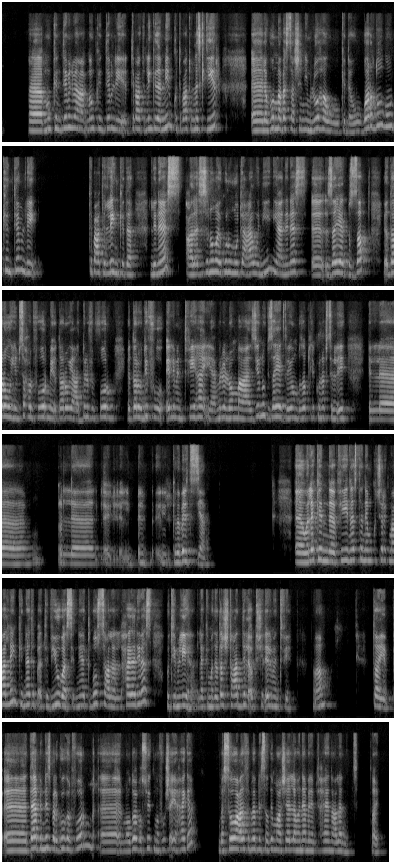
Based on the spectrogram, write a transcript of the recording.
فممكن تملي ممكن تملي تبعت ال link ده لمين؟ ممكن تبعته لناس كتير لو هما بس عشان يملوها وكده. وبرضه ممكن تملي تبعت ال link ده لناس على أساس إن هم يكونوا متعاونين يعني ناس آه، زيك بالظبط يقدروا يمسحوا ال form يقدروا يعدلوا في ال form يقدروا يضيفوا element فيها يعملوا اللي هم عايزينه. زيك زيهم بالظبط ليكوا نفس الايه ال ال ال capabilities يعني. آه، ولكن في ناس تانية ممكن تشارك معاها ال link إنها تبقى ت view بس إن هي تبص على الحاجة دي بس وتمليها لكن ما تقدرش تعدل أو تشيل element فيها تمام؟ طيب آه، ده بالنسبة ل Google Form. آه، الموضوع بسيط ما فيهوش أي حاجة بس هو عادة ما بنستخدمه عشان لو هنعمل امتحان على النت. طيب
